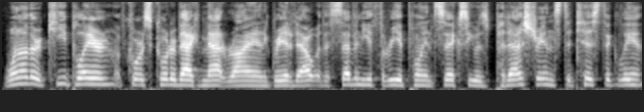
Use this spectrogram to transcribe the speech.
One other key player, of course, quarterback Matt Ryan, graded out with a 73.6. He was pedestrian statistically,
